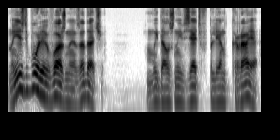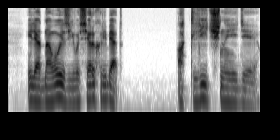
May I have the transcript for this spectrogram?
Но есть более важная задача. Мы должны взять в плен края или одного из его серых ребят. Отличная идея.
